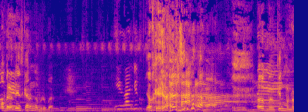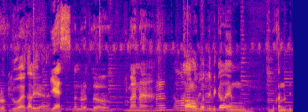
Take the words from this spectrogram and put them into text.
Oh berarti yang sekarang nggak berubah? lanjut lanjut. Ya oke lanjut. oh mungkin menurut gue kali ya. Yes, menurut lo gimana? Menurut Kalau gue gimana? tipikal yang bukan lebih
